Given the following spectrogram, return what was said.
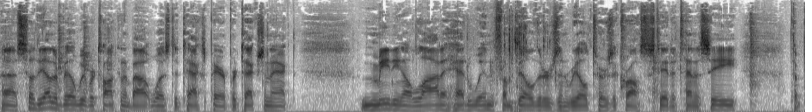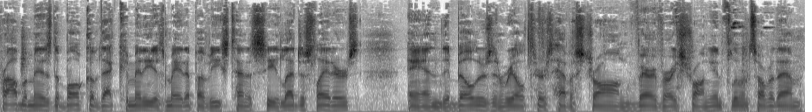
Uh, so the other bill we were talking about was the Taxpayer Protection Act, meeting a lot of headwind from builders and realtors across the state of Tennessee. The problem is the bulk of that committee is made up of East Tennessee legislators, and the builders and realtors have a strong, very, very strong influence over them.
